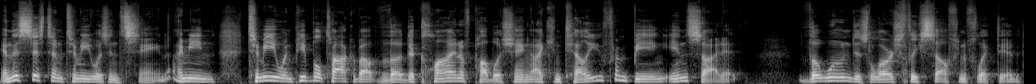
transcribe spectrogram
And this system to me was insane. I mean, to me, when people talk about the decline of publishing, I can tell you from being inside it, the wound is largely self inflicted.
